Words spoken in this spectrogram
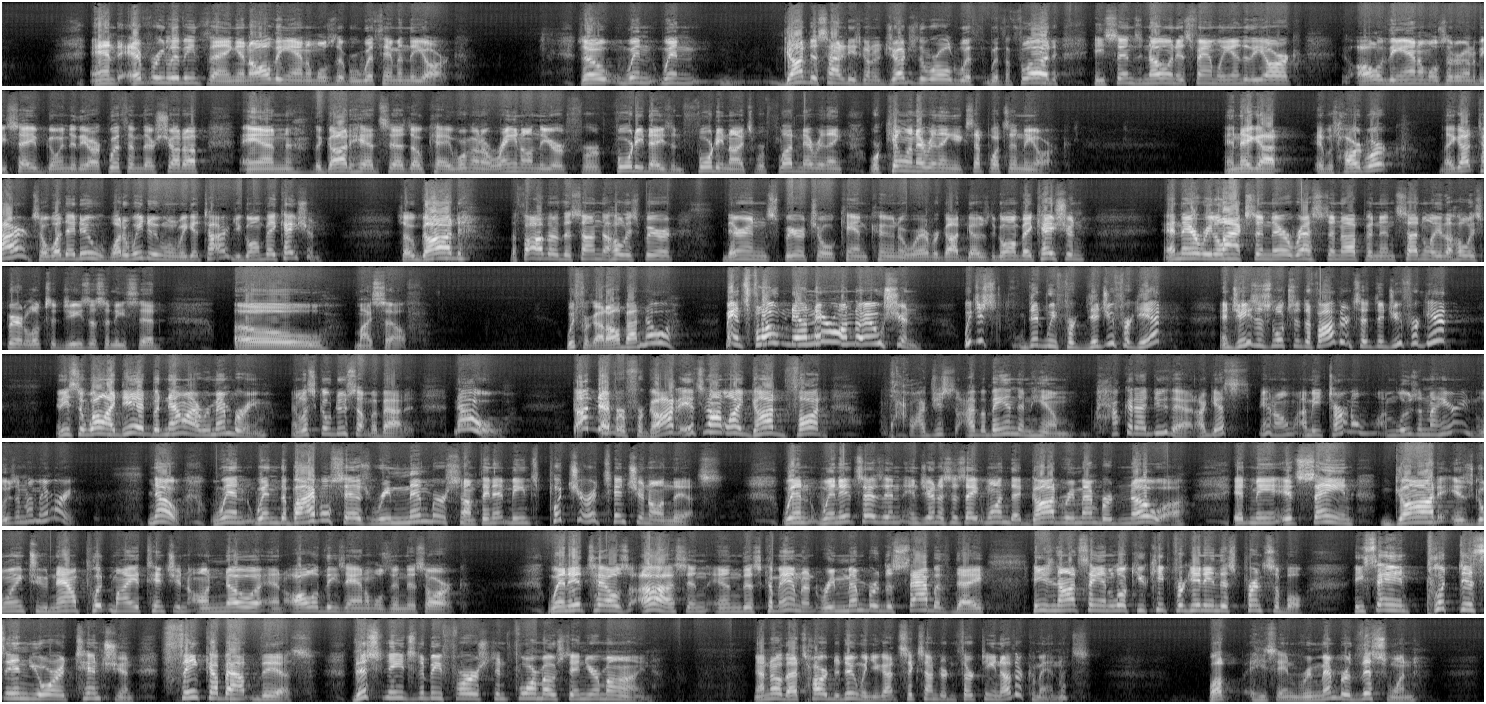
and every living thing and all the animals that were with him in the ark. So when, when God decided he's going to judge the world with, with the flood, he sends Noah and his family into the ark. All of the animals that are going to be saved go into the ark with them. They're shut up. And the Godhead says, okay, we're going to rain on the earth for 40 days and 40 nights. We're flooding everything. We're killing everything except what's in the ark. And they got it was hard work. They got tired. So what they do? What do we do when we get tired? You go on vacation. So God, the Father, the Son, the Holy Spirit, they're in spiritual Cancun or wherever God goes to go on vacation. And they're relaxing, they're resting up, and then suddenly the Holy Spirit looks at Jesus and he said, Oh, myself. We forgot all about Noah. Man's floating down there on the ocean. We just did we for, did you forget? And Jesus looks at the Father and says, Did you forget? And he said, Well, I did, but now I remember him, and let's go do something about it. No. God never forgot. It's not like God thought, Wow, I've just I've abandoned him. How could I do that? I guess, you know, I'm eternal. I'm losing my hearing, losing my memory. No, when when the Bible says remember something, it means put your attention on this. When when it says in, in Genesis 8 1 that God remembered Noah, it mean, it's saying God is going to now put my attention on Noah and all of these animals in this ark. When it tells us in, in this commandment, remember the Sabbath day, he's not saying, look, you keep forgetting this principle. He's saying, put this in your attention. Think about this. This needs to be first and foremost in your mind. Now, know that's hard to do when you got 613 other commandments. Well, he's saying, remember this one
